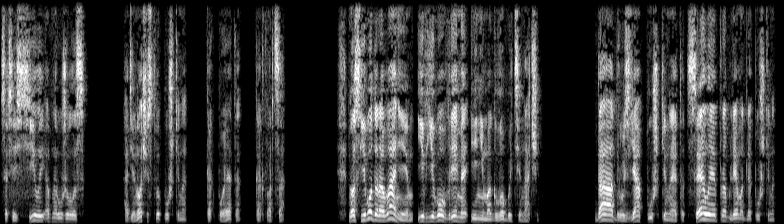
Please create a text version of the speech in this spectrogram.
со всей силой обнаруживалось одиночество Пушкина как поэта, как творца. Но с его дарованием и в его время и не могло быть иначе. Да, друзья Пушкина — это целая проблема для Пушкина,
